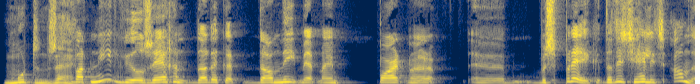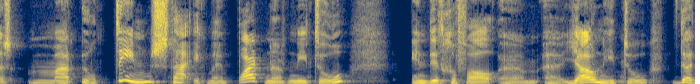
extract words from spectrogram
moeten zijn. Wat niet wil zeggen dat ik het dan niet met mijn partner eh, bespreek. Dat is heel iets anders. Maar ultiem sta ik mijn partner niet toe. In dit geval ehm, eh, jou niet toe. Dat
